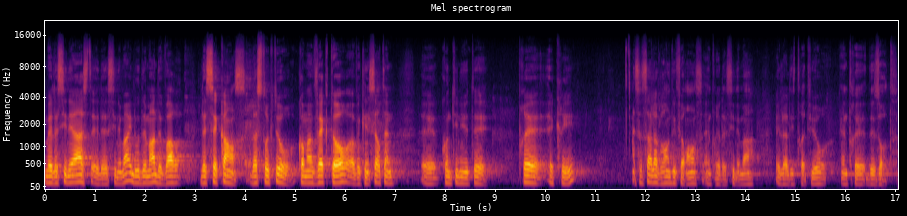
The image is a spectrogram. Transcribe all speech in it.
mais les cinéastes et le cinéma, ils nous demandent de voir les séquences, la structure, comme un vecteur avec une certaine euh, continuité préécrite. C'est ça la grande différence entre le cinéma et la littérature, entre des autres.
